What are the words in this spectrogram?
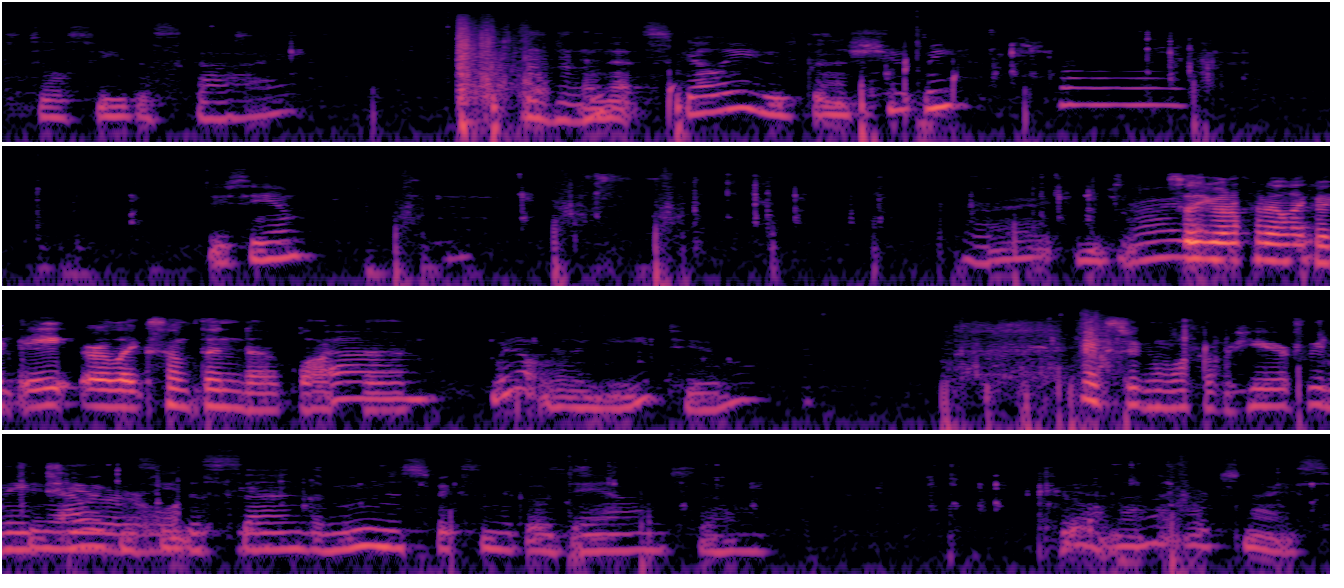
still see the sky. Mhm. And that Skelly who's gonna shoot me. Do you see him? Alright, he's right. So you want to put in like a gate or like something to block Um, we don't really need to. Next, we can walk over here if we See, need to. now we can see the sun. The moon is fixing to go down, so Cool. yeah, no, that works nice.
